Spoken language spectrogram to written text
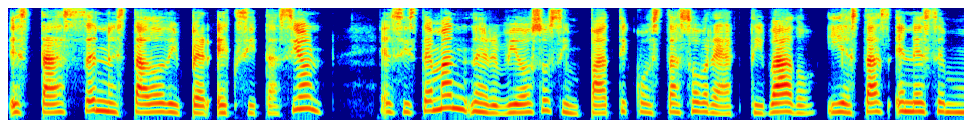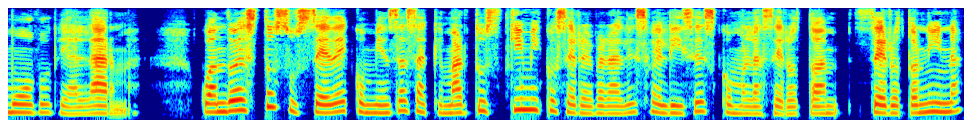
estás en estado de hiperexcitación. El sistema nervioso simpático está sobreactivado y estás en ese modo de alarma. Cuando esto sucede, comienzas a quemar tus químicos cerebrales felices como la serotonina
